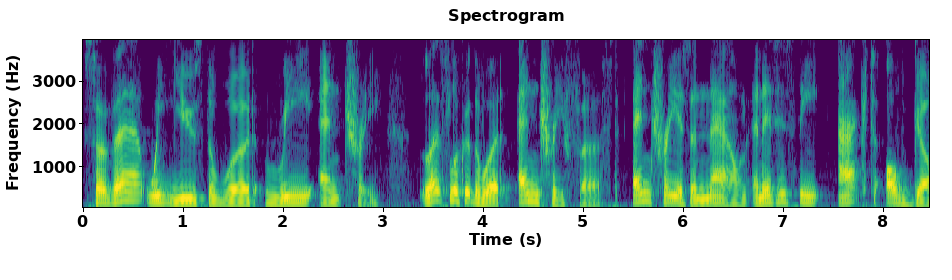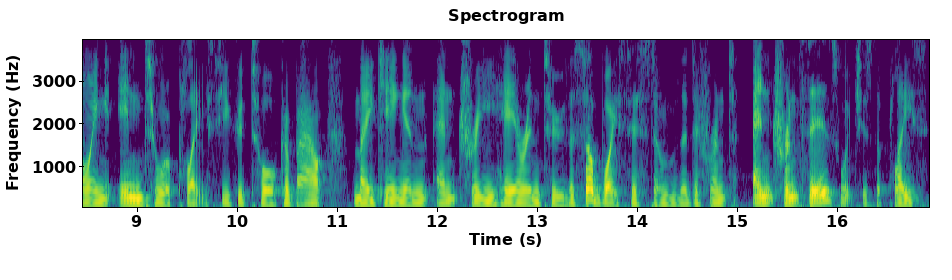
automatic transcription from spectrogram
So, there we use the word re entry. Let's look at the word entry first. Entry is a noun and it is the act of going into a place. You could talk about making an entry here into the subway system, the different entrances, which is the place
